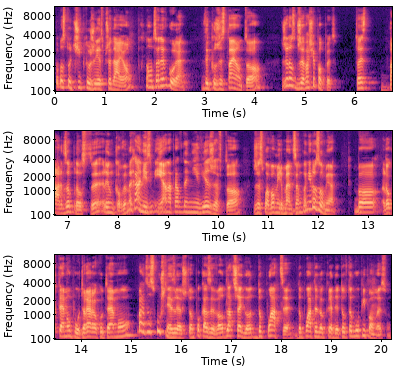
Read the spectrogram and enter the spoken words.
Po prostu ci, którzy je sprzedają, pchną ceny w górę. Wykorzystają to, że rozgrzewa się popyt. To jest bardzo prosty rynkowy mechanizm i ja naprawdę nie wierzę w to, że Sławomir Mencen go nie rozumie. Bo rok temu, półtora roku temu, bardzo słusznie zresztą pokazywał, dlaczego dopłaty, dopłaty do kredytów to głupi pomysł.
